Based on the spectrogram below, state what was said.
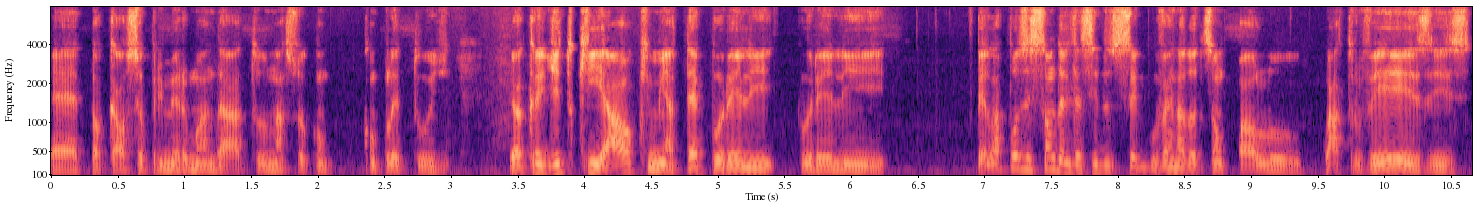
é, tocar o seu primeiro mandato na sua com completude. Eu acredito que Alckmin, até por ele, por ele, pela posição dele ter sido governador de São Paulo quatro vezes,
